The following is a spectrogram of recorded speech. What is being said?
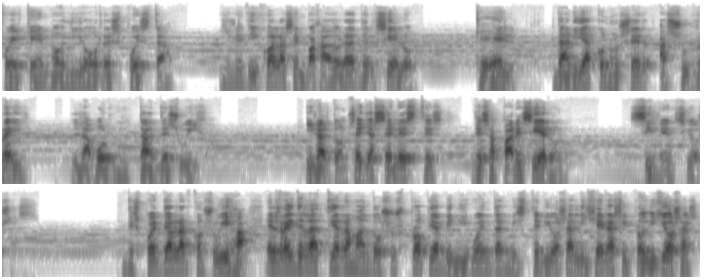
fue que no dio respuesta y le dijo a las embajadoras del cielo que él daría a conocer a su rey la voluntad de su hija. Y las doncellas celestes desaparecieron silenciosas. Después de hablar con su hija, el rey de la tierra mandó sus propias vinigüendas misteriosas, ligeras y prodigiosas,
